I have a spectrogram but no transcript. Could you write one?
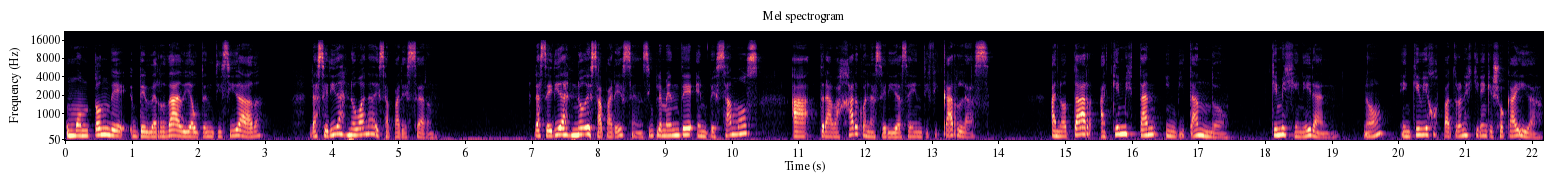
un montón de, de verdad y autenticidad, las heridas no van a desaparecer. Las heridas no desaparecen, simplemente empezamos a trabajar con las heridas, a identificarlas, a notar a qué me están invitando, qué me generan, ¿no? En qué viejos patrones quieren que yo caiga.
